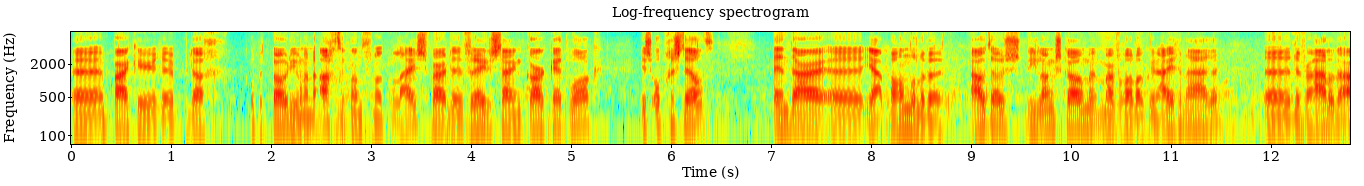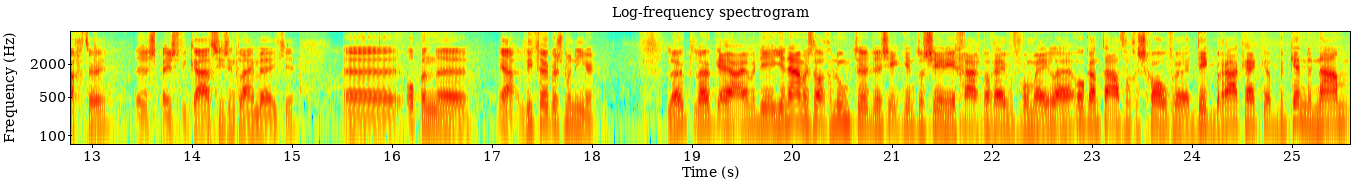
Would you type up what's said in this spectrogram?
eh, een paar keer per dag op het podium aan de achterkant van het paleis, waar de Vredestein Car Catwalk is opgesteld. En daar eh, ja, behandelen we auto's die langskomen, maar vooral ook hun eigenaren. Eh, de verhalen erachter, de specificaties een klein beetje. eh, op een ja, liefhebbersmanier. Leuk, leuk. Je naam is al genoemd, dus ik interesseer je graag nog even formeel. Ook aan tafel geschoven Dick Braakhek, bekende naam.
